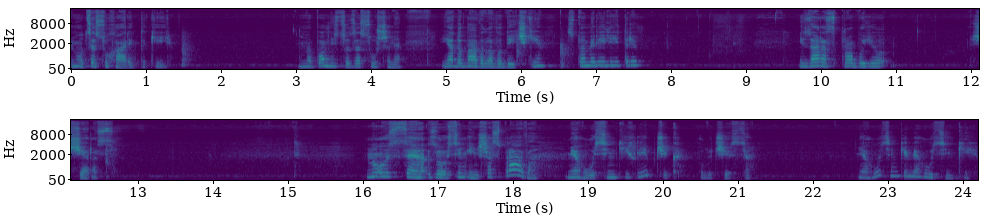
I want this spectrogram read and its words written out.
ну, це сухарик такий. Воно повністю засушене. Я додала водички 100 мл. І зараз спробую ще раз. Ну, ось це зовсім інша справа. М'ягусінький хлібчик получився. М'ягусінький, м'ягусінький.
